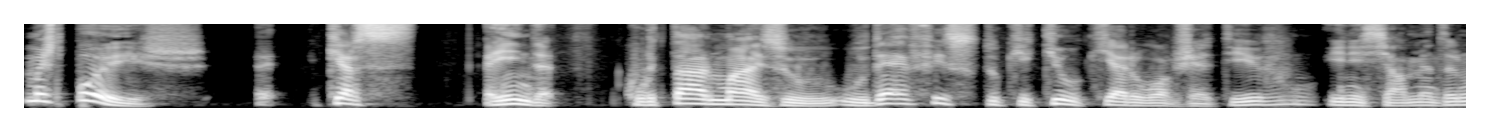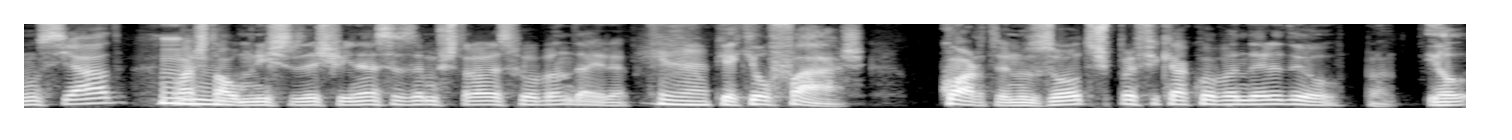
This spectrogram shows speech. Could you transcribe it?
mas depois eh, quer-se ainda cortar mais o, o déficit do que aquilo que era o objetivo inicialmente anunciado. Lá está o Ministro das Finanças a mostrar a sua bandeira. O Exato. que é que ele faz? Corta nos outros para ficar com a bandeira dele. Pronto. Ele,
